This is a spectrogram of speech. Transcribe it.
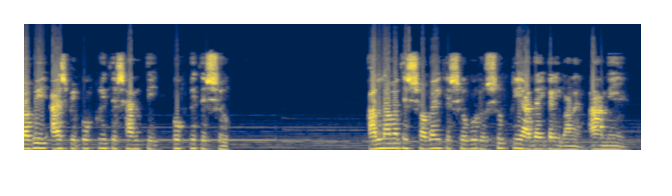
তবেই আসবে প্রকৃত শান্তি, প্রকৃত সুখ। আল্লাহ আমাদের সবাইকে সবুর ও সুক্রিয়া আদায়কারী বানান। আমিন।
